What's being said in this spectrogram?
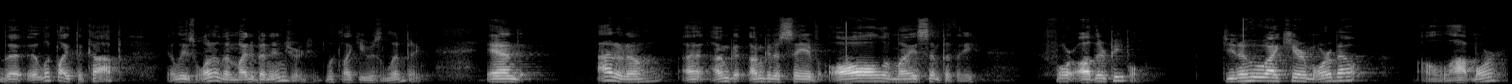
the, it looked like the cop, at least one of them, might have been injured. It looked like he was limping. And I don't know, I, I'm, I'm going to save all of my sympathy for other people. Do you know who I care more about? A lot more.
